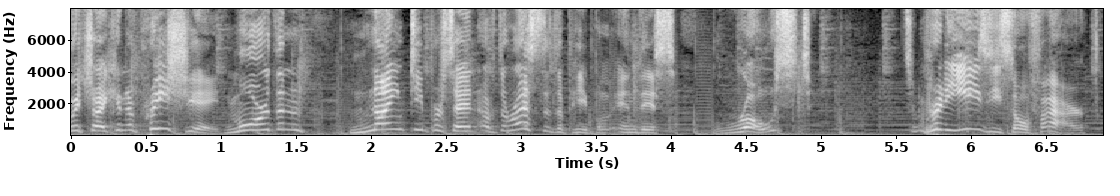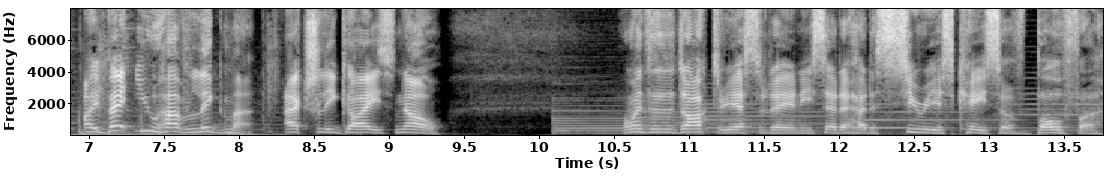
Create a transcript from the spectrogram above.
which I can appreciate more than 90% of the rest of the people in this roast. It's pretty easy so far. I bet you have ligma. Actually, guys, no. I went to the doctor yesterday and he said I had a serious case of BOFA.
